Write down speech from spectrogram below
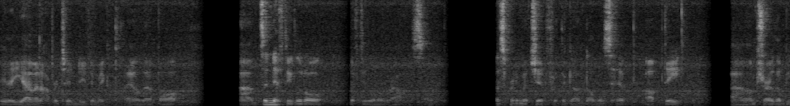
you know you have an opportunity to make a play on that ball. Um, it's a nifty little nifty little route. So that's pretty much it for the gun doubles hip update. Um, I'm sure there'll be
